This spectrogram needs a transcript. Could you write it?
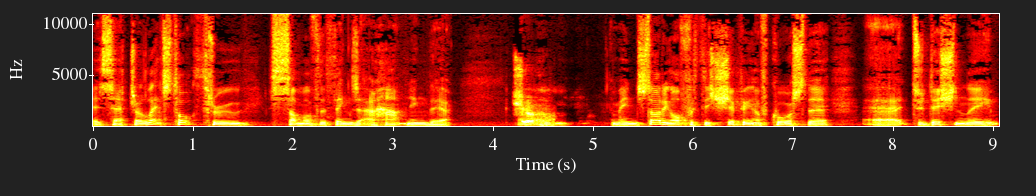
etc. Let's talk through some of the things that are happening there. Sure. Um, I mean, starting off with the shipping, of course, the uh, traditionally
